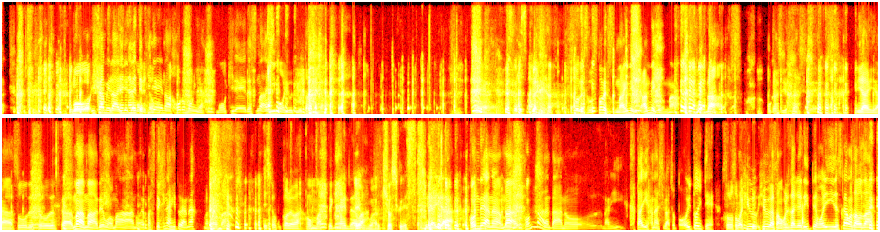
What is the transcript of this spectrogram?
も もう胃カメラ入れても綺麗なホルモンや。もう綺麗ですな、いいもん言うて言うたはったから。ストレスない ストレス、ストレスないねん、あんねんけどな。なあ、おかしい話で。いやいや、そうです、そうですか。まあまあ、でもまあ、あのやっぱ素敵な人やな、マサオさん。でしょ？これは、ほんま素敵な人いややわ。まあ恐縮です。いやいや、ほんでやな、まあ、そんなあなた、あの、何？硬い話はちょっと置いといて、そろそろヒュー ヒューガさんを掘り下げていってもいいですか、マサオさん。はい。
